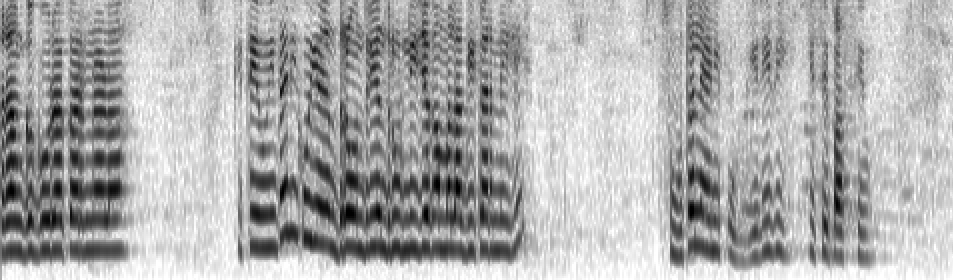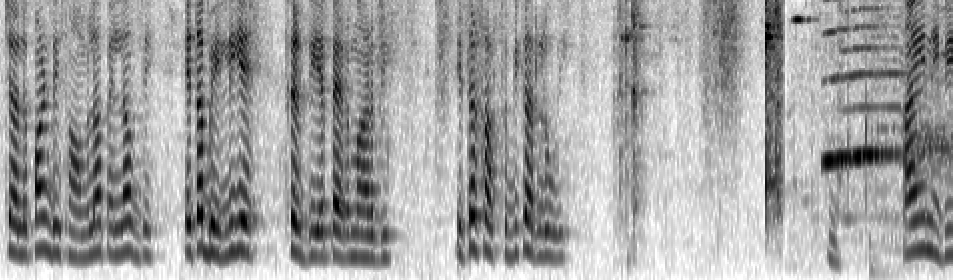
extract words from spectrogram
ਰੰਗ ਗੋਰਾ ਕਰਨ ਵਾਲਾ? ਕਿਤੇ ਉਹੀ ਤਾਂ ਨਹੀਂ ਕੋਈ ਅੰਦਰੋਂ ਅੰਦਰੀ ਅੰਦਰੂਨੀ ਜਿਹਾ ਕੰਮ ਲੱਗੀ ਕਰਨ ਇਹ? ਸੂ ਤਾਂ ਲੈਣੀ ਪਊਗੀ ਦੀ ਵੀ ਕਿਸੇ ਪਾਸਿਓਂ। ਚੱਲ ਭਾਂਡੇ ਸਾਂਭ ਲਾ ਪਹਿਲਾਂ ਆਪਦੇ। ਇਹ ਤਾਂ ਬੇਲੀ ਐ ਫਿਰਦੀ ਐ ਪੈਰ ਮਾਰਦੀ। ਇਹ ਤਾਂ ਸੱਸ ਵੀ ਕਰ ਲੂਗੀ। ਆਏ ਨਹੀਂ ਵੀ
